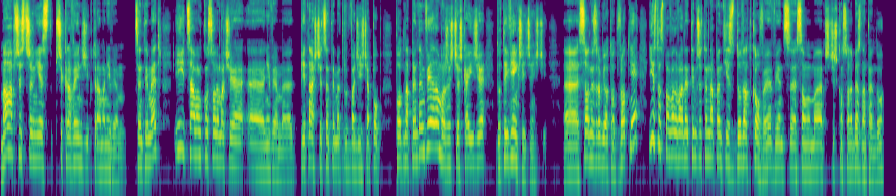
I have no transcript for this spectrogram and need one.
mała przestrzeń jest przy krawędzi, która ma, nie wiem, centymetr i całą konsolę macie, e, nie wiem, e, 15 centymetrów, 20 po, pod napędem. Wiadomo, że ścieżka idzie do tej większej części. E, Sony zrobiło to odwrotnie. Jest to spowodowane tym, że ten napęd jest dodatkowy, więc e, są e, przecież konsole bez napędu,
